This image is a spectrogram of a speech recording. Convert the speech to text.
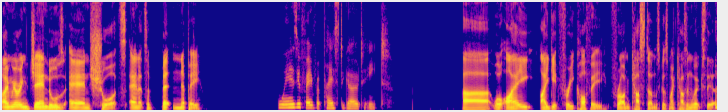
I'm wearing jandals and shorts, and it's a bit nippy. Where's your favorite place to go to eat? Uh, well, I I get free coffee from customs because my cousin works there.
